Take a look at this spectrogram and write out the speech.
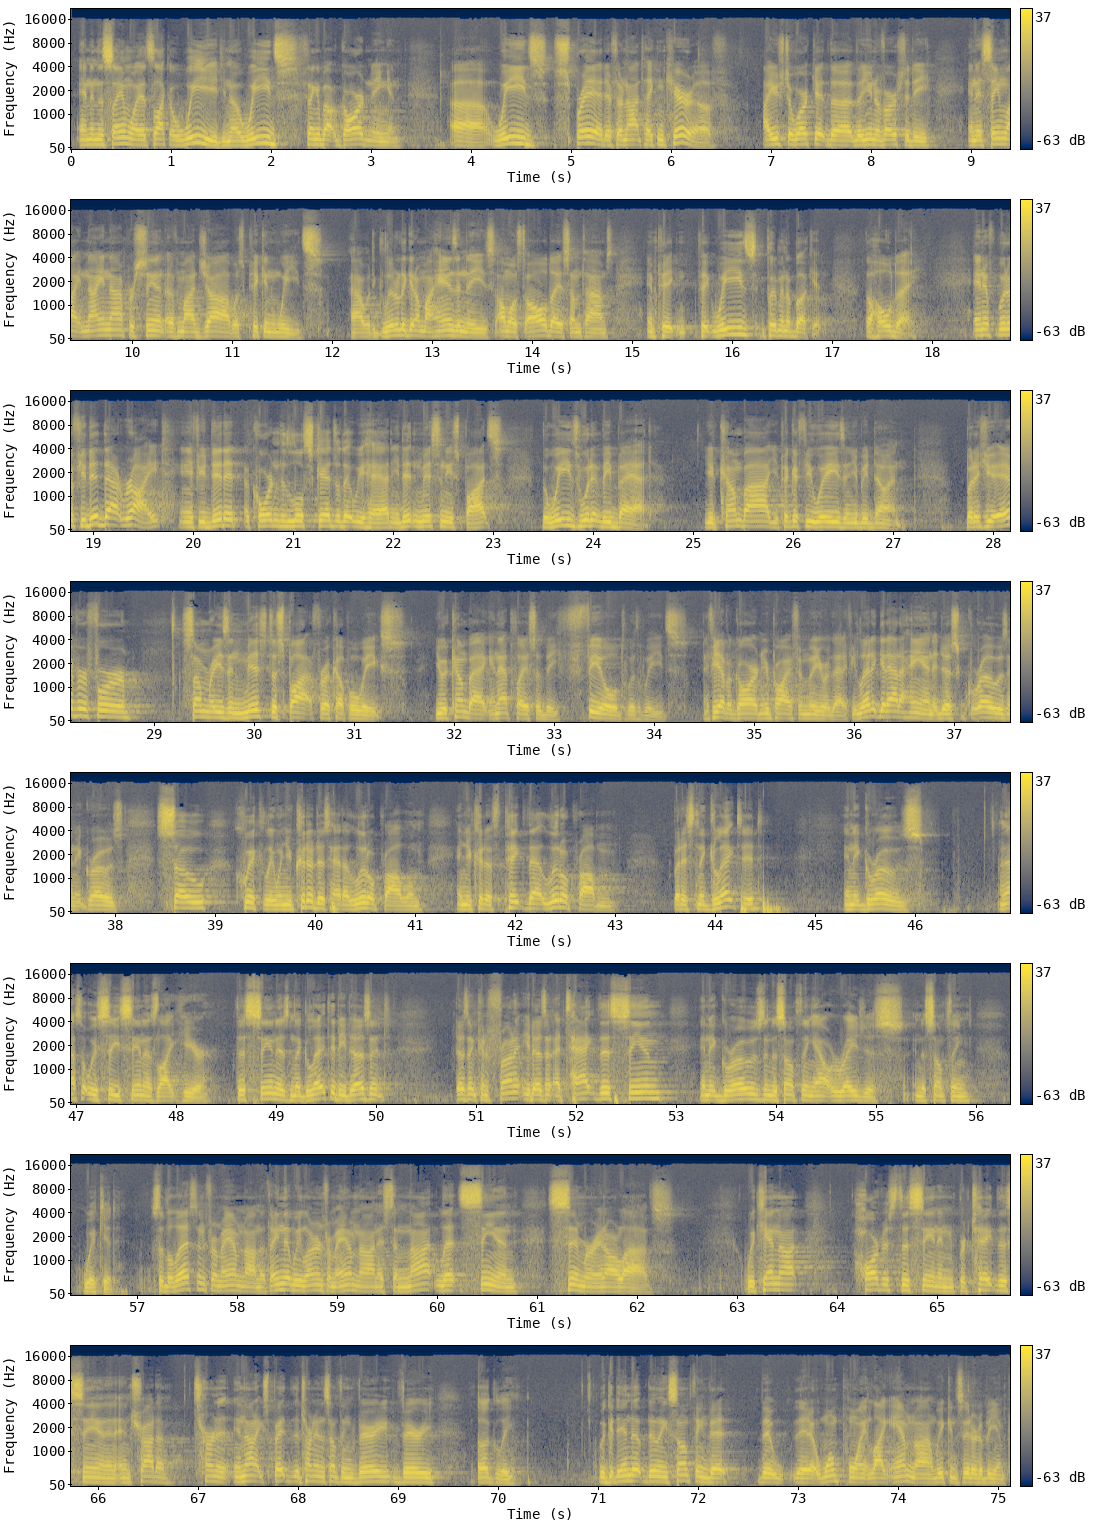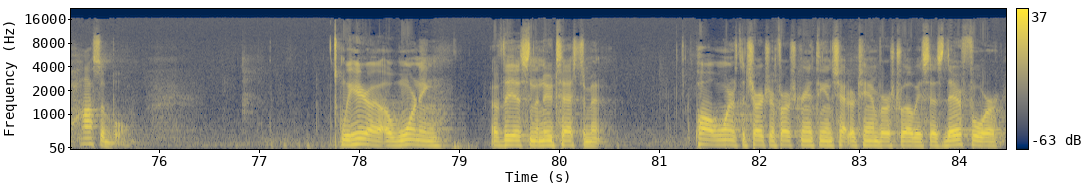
And in the same way, it's like a weed. You know, weeds, think about gardening, and uh, weeds spread if they're not taken care of. I used to work at the, the university, and it seemed like 99% of my job was picking weeds. I would literally get on my hands and knees almost all day sometimes and pick, pick weeds put them in a bucket the whole day. And if, but if you did that right, and if you did it according to the little schedule that we had, and you didn't miss any spots, the weeds wouldn't be bad. You'd come by, you pick a few weeds, and you'd be done. But if you ever, for some reason, missed a spot for a couple weeks, you would come back, and that place would be filled with weeds. If you have a garden, you're probably familiar with that. If you let it get out of hand, it just grows and it grows so quickly when you could have just had a little problem and you could have picked that little problem, but it's neglected and it grows. And that's what we see sin is like here. This sin is neglected. He doesn't, doesn't confront it, he doesn't attack this sin, and it grows into something outrageous, into something wicked. So, the lesson from Amnon, the thing that we learn from Amnon is to not let sin simmer in our lives. We cannot harvest this sin and protect this sin and, and try to turn it and not expect it to turn into something very, very ugly. We could end up doing something that, that, that at one point, like Amnon, we consider to be impossible we hear a, a warning of this in the New Testament. Paul warns the church in 1 Corinthians chapter 10, verse 12. He says, Therefore,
